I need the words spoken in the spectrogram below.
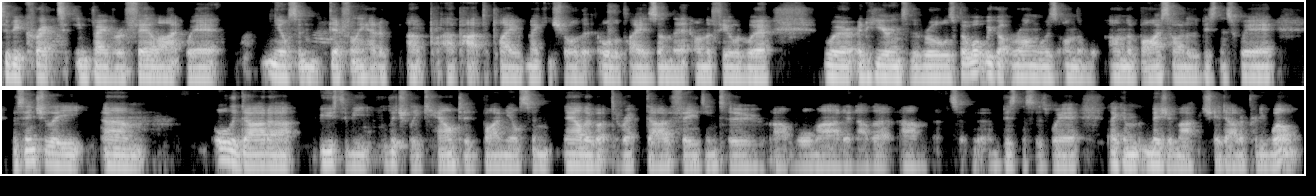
to be correct in favour of Fairlight, where Nielsen definitely had a, a, a, part to play, making sure that all the players on the on the field were were adhering to the rules. But what we got wrong was on the on the buy side of the business, where essentially um, all the data used to be literally counted by Nielsen. Now they've got direct data feeds into uh, Walmart and other um, businesses where they can measure market share data pretty well.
